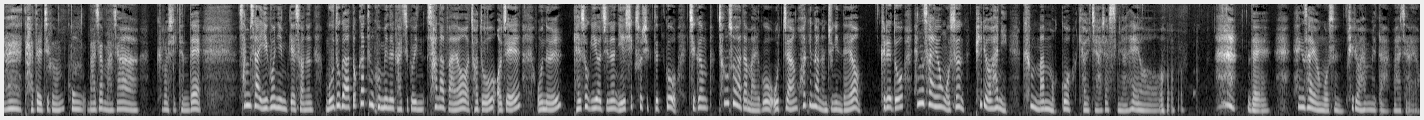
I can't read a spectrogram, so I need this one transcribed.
아, 다들 지금 공, 맞아, 맞아. 그러실 텐데, 3429님께서는 모두가 똑같은 고민을 가지고 사나 봐요. 저도 어제, 오늘 계속 이어지는 예식 소식 듣고 지금 청소하다 말고 옷장 확인하는 중인데요. 그래도 행사용 옷은 필요하니 큰 맘 먹고 결제하셨으면 해요. 네. 행사용 옷은 필요합니다. 맞아요.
